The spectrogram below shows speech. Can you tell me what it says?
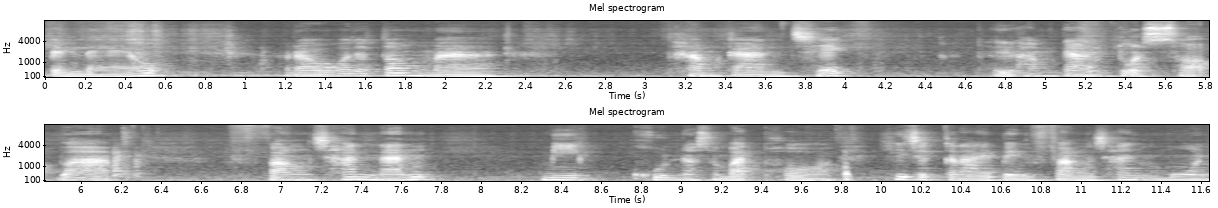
เป็นแล้ว เราก็จะต้องมาทำการเช็ค หรือทำการตรวจสอบว่าฟังก์ชันนั้นมีคุณสมบัติพอที่จะกลายเป็นฟังก์ชันมวล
